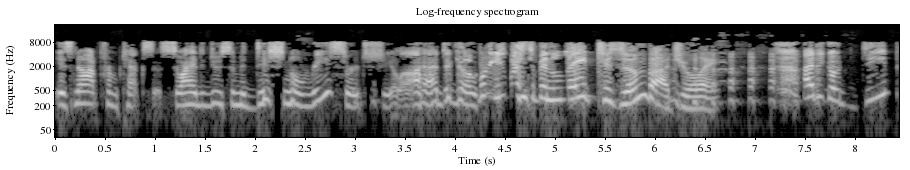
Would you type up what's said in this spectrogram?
is not from Texas. So I had to do some additional research, Sheila. I had to go You must have been late to Zumba, Julie. I had to go deep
